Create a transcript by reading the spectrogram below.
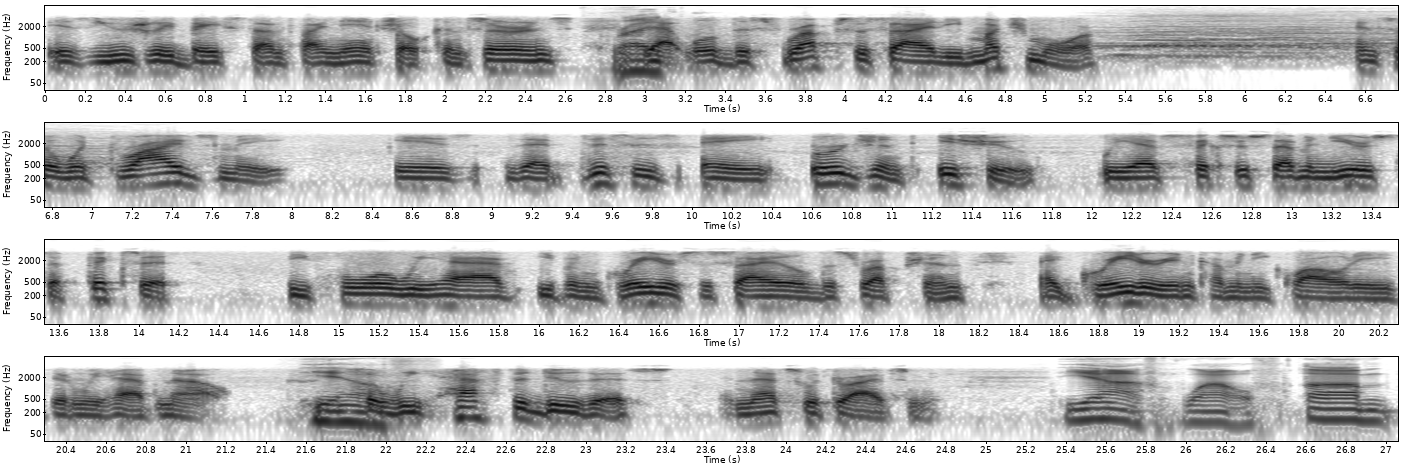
is usually based on financial concerns right. that will disrupt society much more. And so what drives me is that this is a urgent issue. We have six or seven years to fix it before we have even greater societal disruption at greater income inequality than we have now. Yeah. So we have to do this, and that's what drives me. Yeah, wow. Um,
